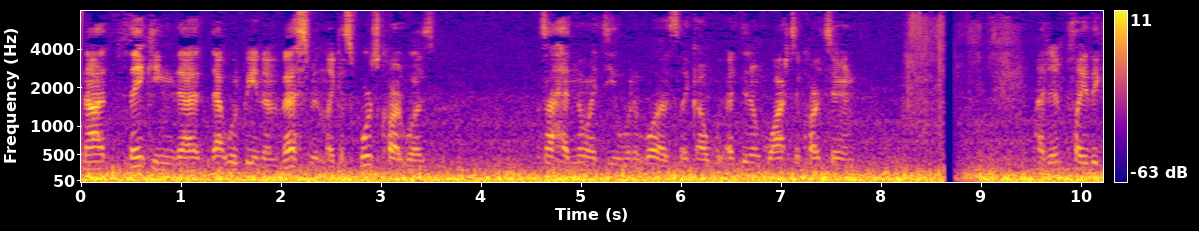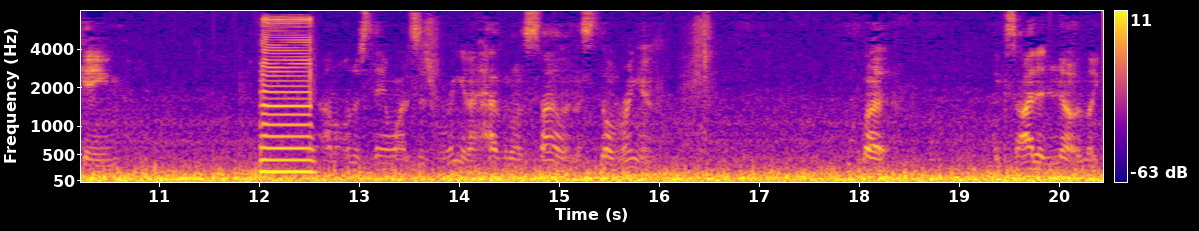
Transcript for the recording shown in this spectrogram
Not thinking that that would be an investment like a sports card was. Because I had no idea what it was. Like I, I didn't watch the cartoon. I didn't play the game. Mm. I don't understand why this is ringing. I have it on silent. It's still ringing. But like, so I didn't know. Like,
